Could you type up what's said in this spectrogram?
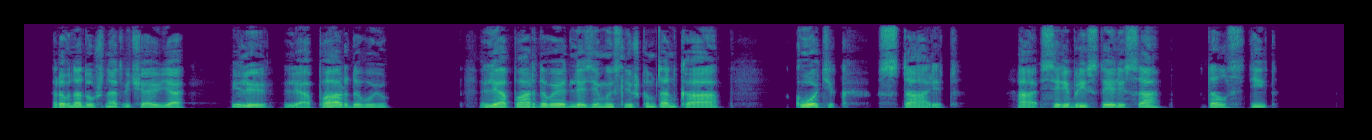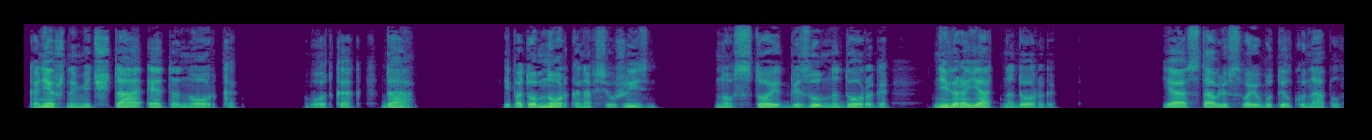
— равнодушно отвечаю я, — или леопардовую. Леопардовая для зимы слишком тонка, котик старит, а серебристая лиса толстит. Конечно, мечта — это норка. Вот как? Да. И потом норка на всю жизнь, но стоит безумно дорого, невероятно дорого. Я ставлю свою бутылку на пол.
